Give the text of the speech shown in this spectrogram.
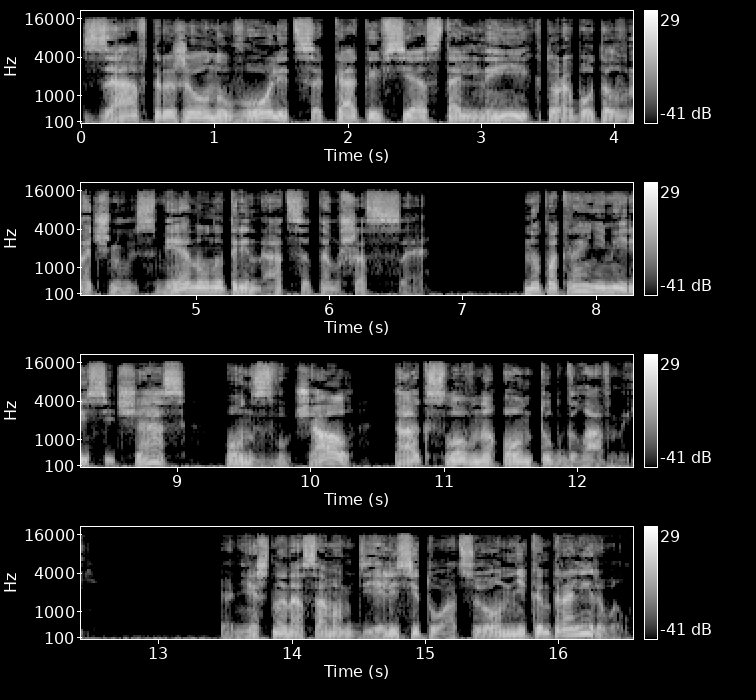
Завтра же он уволится, как и все остальные, кто работал в ночную смену на тринадцатом шоссе. Но, по крайней мере, сейчас он звучал так, словно он тут главный. Конечно, на самом деле ситуацию он не контролировал.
